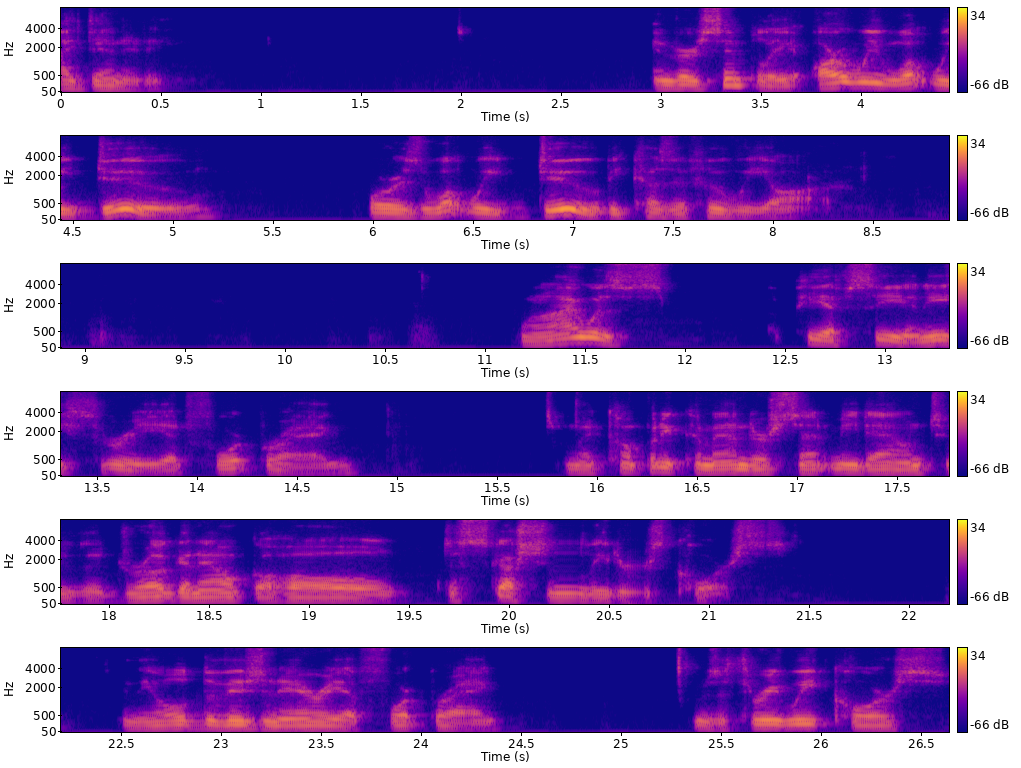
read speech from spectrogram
identity. And very simply, are we what we do, or is what we do because of who we are? When I was a PFC in E3 at Fort Bragg, my company commander sent me down to the drug and alcohol discussion leaders course in the old division area of Fort Bragg. It was a three week course.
